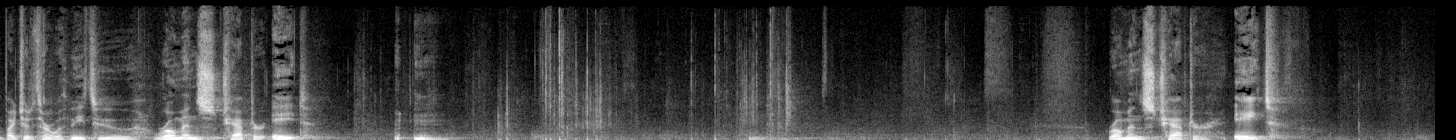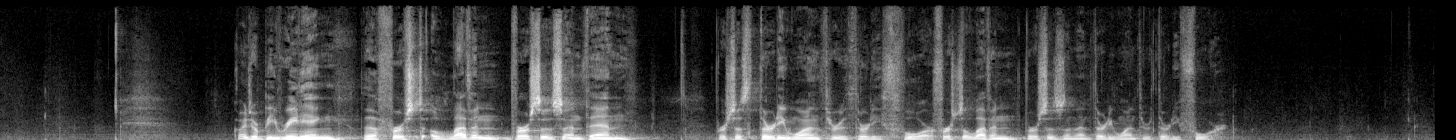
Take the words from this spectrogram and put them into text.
invite you to turn with me to Romans chapter 8. Romans chapter 8. I'm going to be reading the first 11 verses and then verses 31 through 34. First 11 verses and then 31 through 34.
